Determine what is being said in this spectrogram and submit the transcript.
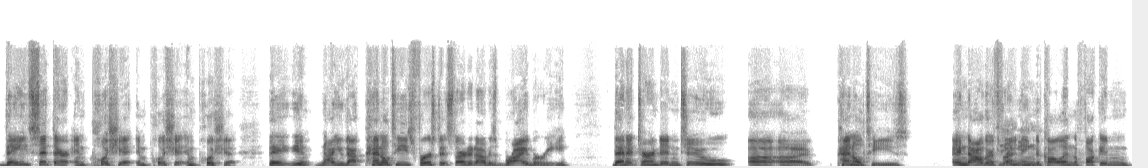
They sit there and push it and push it and push it. They you, now you got penalties. First, it started out as bribery, then it turned into uh, uh, penalties, and now they're threatening to call in the fucking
